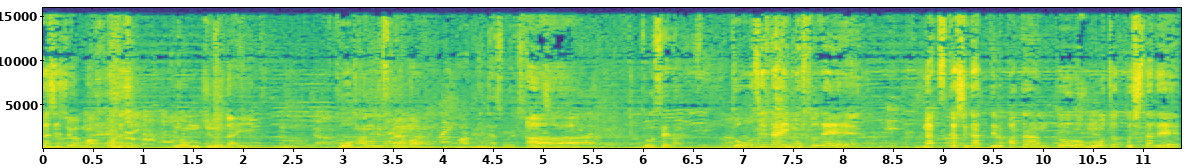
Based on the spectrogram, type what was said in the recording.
私たちはまあ私40代後半ですけどまあまあみんなそうですよ。あ同世代。ー同世代の人で懐かしがってるパターンともうちょっと下で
